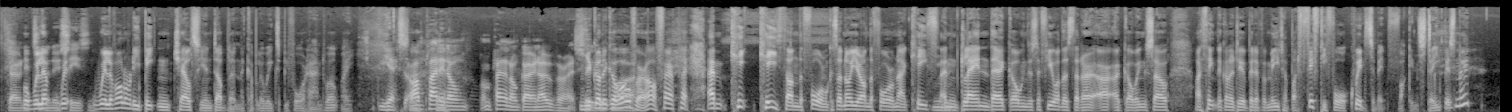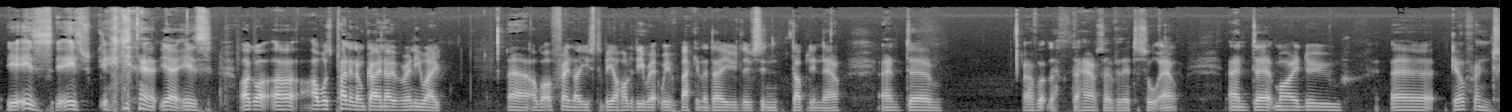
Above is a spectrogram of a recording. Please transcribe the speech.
going well, into we'll the new we'll, season. We'll have already beaten Chelsea and Dublin a couple of weeks beforehand, won't we? Yes, so, I'm planning yeah. on. I'm planning on going over. Actually, you're going to go my... over. Oh, fair play. Um, Keith, Keith on the forum because I know you're on the forum now. Keith mm. and Glenn, they're going. There's a few others that are, are, are going. So I think they're going to do a bit of a meetup. But 54 quid is a bit fucking steep, isn't it? It is. It is. yeah, yeah, it is. I got. Uh, I was planning on going over anyway. Uh, I've got a friend I used to be a holiday rep with back in the day who lives in Dublin now, and um, I've got the the house over there to sort out. And uh, my new uh, girlfriend,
